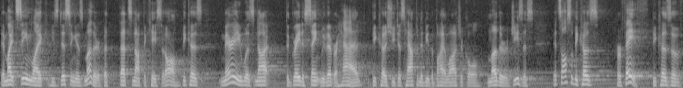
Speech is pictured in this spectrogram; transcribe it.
It might seem like he's dissing his mother, but that's not the case at all, because Mary was not the greatest saint we've ever had because she just happened to be the biological mother of Jesus. It's also because her faith, because of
